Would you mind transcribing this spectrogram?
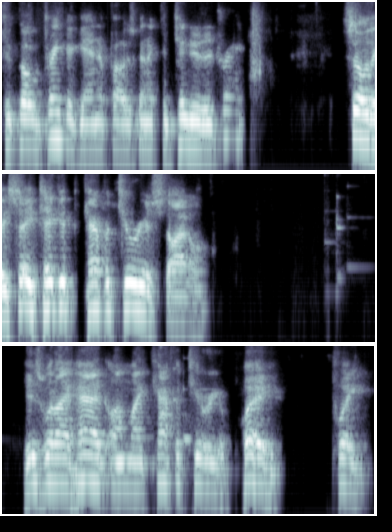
to go drink again if I was going to continue to drink. So they say take it cafeteria style. Here's what I had on my cafeteria plate, plate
